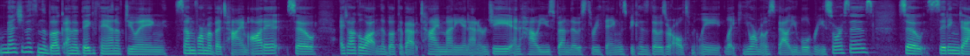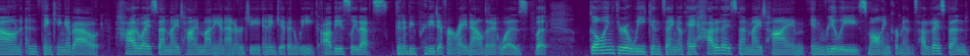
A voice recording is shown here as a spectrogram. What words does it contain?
mentioned this in the book. I'm a big fan of doing some form of a time audit. So I talk a lot in the book about time, money, and energy and how you spend those three things because those are ultimately like your most valuable resources. So sitting down and thinking about how do I spend my time, money, and energy in a given week? Obviously, that's going to be pretty different right now than it was, but going through a week and saying, okay, how did I spend my time in really small increments? How did I spend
